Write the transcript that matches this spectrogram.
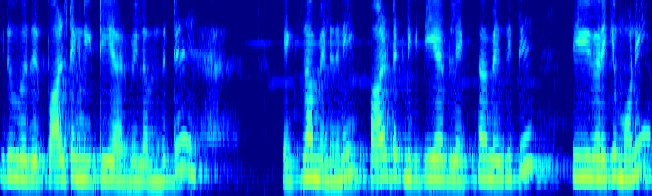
இருபது பாலிடெக்னிக் டிஆர்பியில் வந்துட்டு எக்ஸாம் எழுதினேன். பாலிடெக்னிக் டிஆர்பியில் எக்ஸாம் எழுதிட்டு சிவி வரைக்கும் போனேன்.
